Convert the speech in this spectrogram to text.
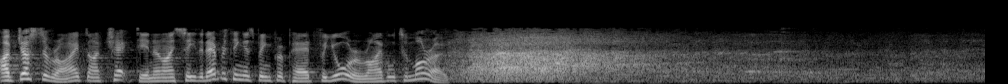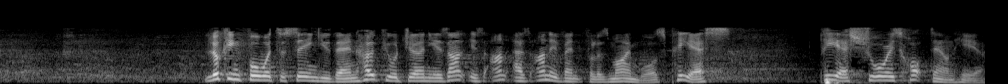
I've just arrived, I've checked in, and I see that everything has been prepared for your arrival tomorrow. Looking forward to seeing you then. Hope your journey is, un- is un- as uneventful as mine was. P.S. P.S. Sure is hot down here.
